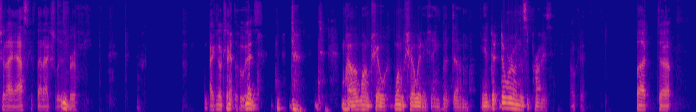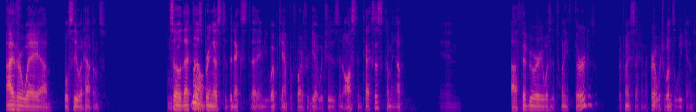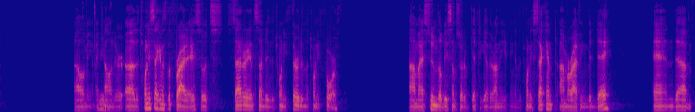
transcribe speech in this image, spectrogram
Should I ask if that actually is Hmm. true? I can go check the who No, is. well, it won't show won't show anything, but um, yeah, don't, don't ruin the surprise. Okay. But uh, either way, um, we'll see what happens. So that does Well- bring us to the next uh, indie webcamp before I forget, which is in Austin, Texas, coming up in uh, February. Was it twenty third or twenty second? I forgot which one's the weekend. Uh, let me get my Yeah. calendar. Uh, the twenty second is the Friday, so it's Saturday and Sunday, the twenty third and the twenty fourth. Um, I assume there'll be some sort of get together on the evening of the twenty second. I'm arriving midday, and um,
